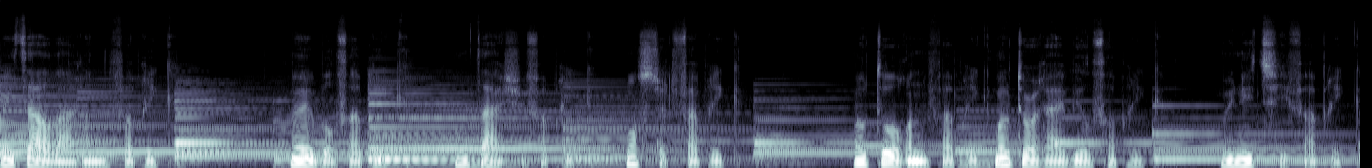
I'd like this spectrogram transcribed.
metaalwarenfabriek, meubelfabriek, montagefabriek, mosterdfabriek, motorenfabriek, motorrijwielfabriek, munitiefabriek,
